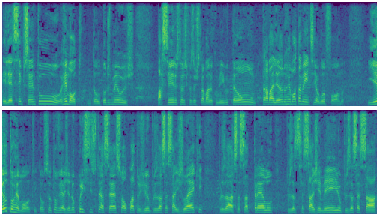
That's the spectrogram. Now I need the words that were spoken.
ele é 100% remoto. Então todos os meus parceiros, todas as pessoas que trabalham comigo estão trabalhando remotamente de alguma forma. E eu estou remoto, então se eu estou viajando, eu preciso ter acesso ao 4G, eu preciso acessar Slack, preciso acessar Trello, preciso acessar Gmail, preciso acessar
